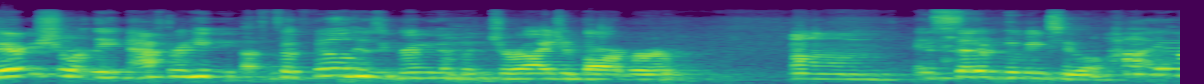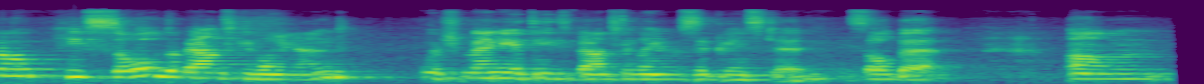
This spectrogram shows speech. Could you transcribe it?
very shortly after he fulfilled his agreement with Jerijah Barber, um, instead of moving to Ohio, he sold the bounty land, which many of these bounty land recipients did. Sold that. Um,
